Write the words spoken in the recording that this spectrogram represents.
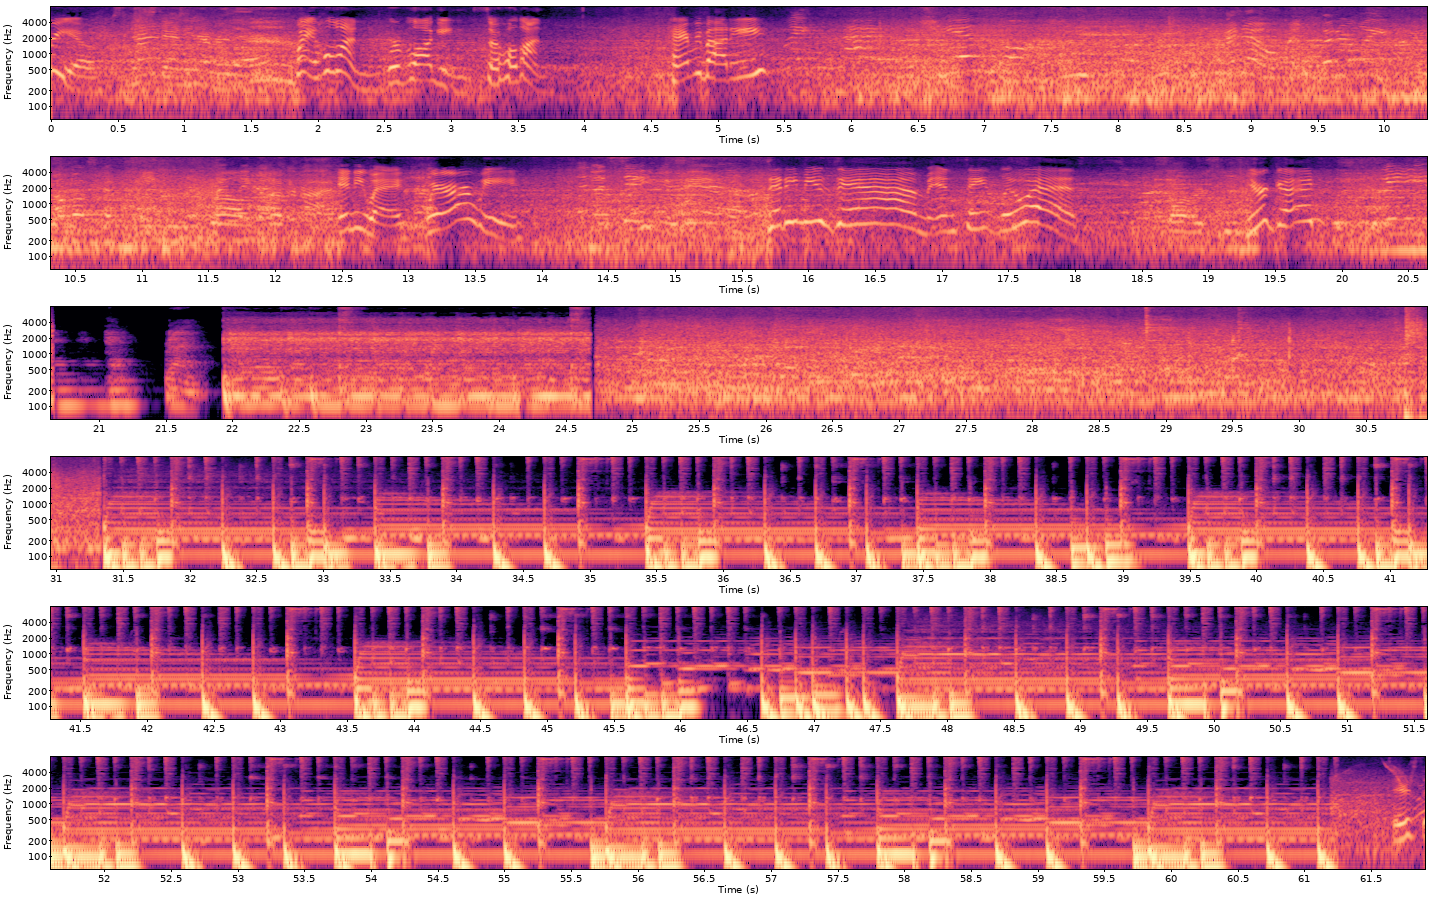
were you? Standing over there. Wait, hold on. We're vlogging, so hold on. Hey, everybody. I know, literally almost 15. I think I'll okay. Survive. Anyway, where are we? The City Museum. City Museum in St. Louis. Sorry, excuse me. You're good.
